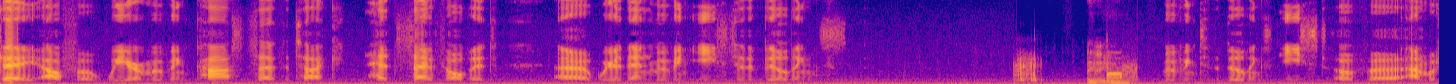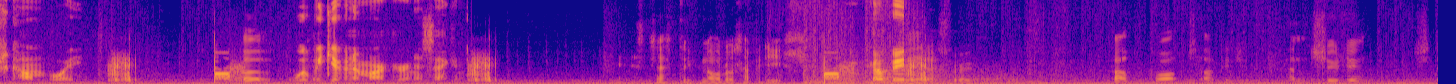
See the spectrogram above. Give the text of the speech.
Okay, Alpha, we are moving past South Attack, head south of it. Uh, we are then moving east to the buildings. moving to the buildings east of uh, Ambush Convoy. oh, We'll be given a marker in a second. Yes, just ignore those RPGs. Copy. yeah, through. Up, what? RPG? And shooting? Shit.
